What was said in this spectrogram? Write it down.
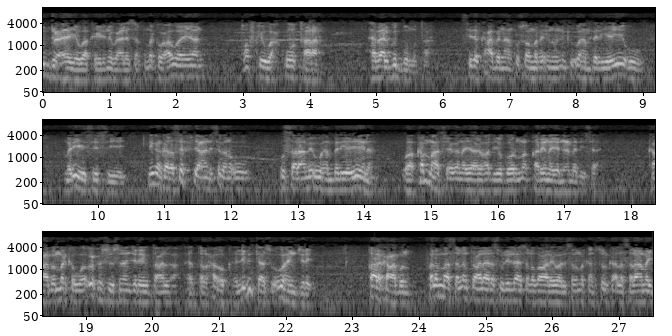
u duceeya waa ka yidhi nebigu alay slat marka waxaa weeyaan qofkii wax kuu tara abaalgud buu mutaa. Sida kacbina aan ku soo marray inuu ninkii u hambeliyeeyey uu maryihiisii siiyey. Ninkan kada si fiican isagana uu u salaamay uu hambeliyeeyeyna waa ka mahad sheeganayaayo had iyo goorma qarinaya nicmadiisa kacba marka waa u xusuusnaan jiray dalxa oo libintaas waa u hayn jiray. Qaala kacbun falamaa sallamtu calaa rasuuli llahi sala allahu alayh wali slam markaan rasuulka alla salaamay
